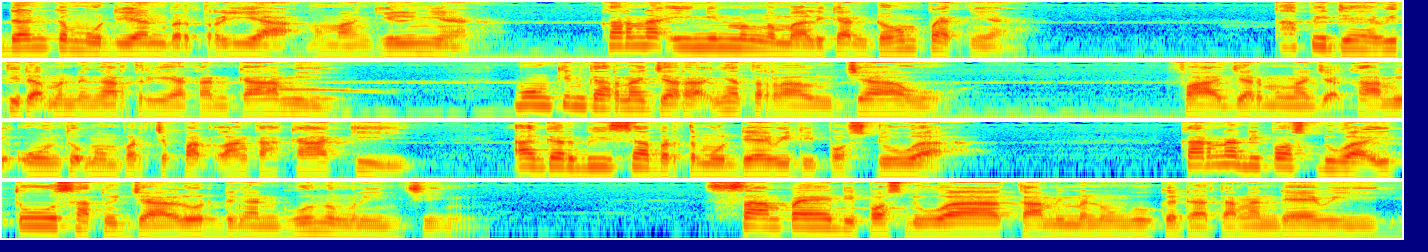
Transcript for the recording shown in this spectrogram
dan kemudian berteriak memanggilnya karena ingin mengembalikan dompetnya. Tapi Dewi tidak mendengar teriakan kami. Mungkin karena jaraknya terlalu jauh. Fajar mengajak kami untuk mempercepat langkah kaki agar bisa bertemu Dewi di pos 2 karena di pos 2 itu satu jalur dengan Gunung Lincing. Sampai di pos 2 kami menunggu kedatangan Dewi,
